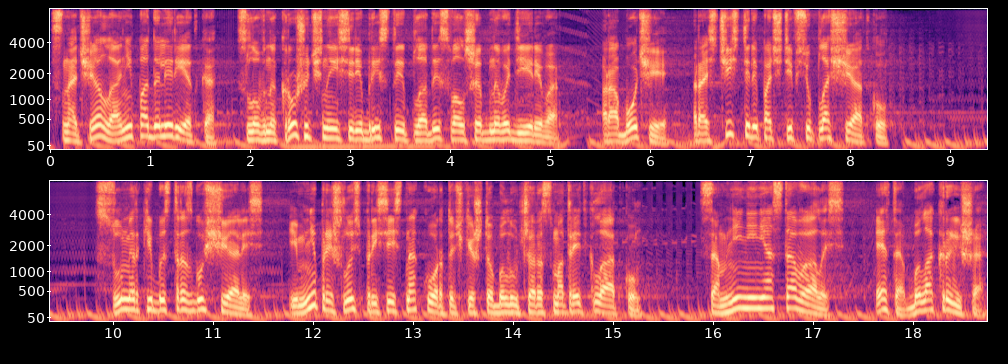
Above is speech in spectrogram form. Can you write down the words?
Сначала они падали редко, словно крошечные серебристые плоды с волшебного дерева. Рабочие расчистили почти всю площадку. Сумерки быстро сгущались, и мне пришлось присесть на корточки, чтобы лучше рассмотреть кладку. Сомнений не оставалось. Это была крыша,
